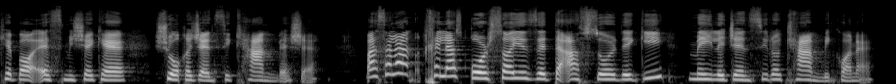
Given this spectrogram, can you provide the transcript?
که باعث میشه که شوق جنسی کم بشه. مثلا خیلی از قرصای ضد افسردگی میل جنسی رو کم می‌کنه.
